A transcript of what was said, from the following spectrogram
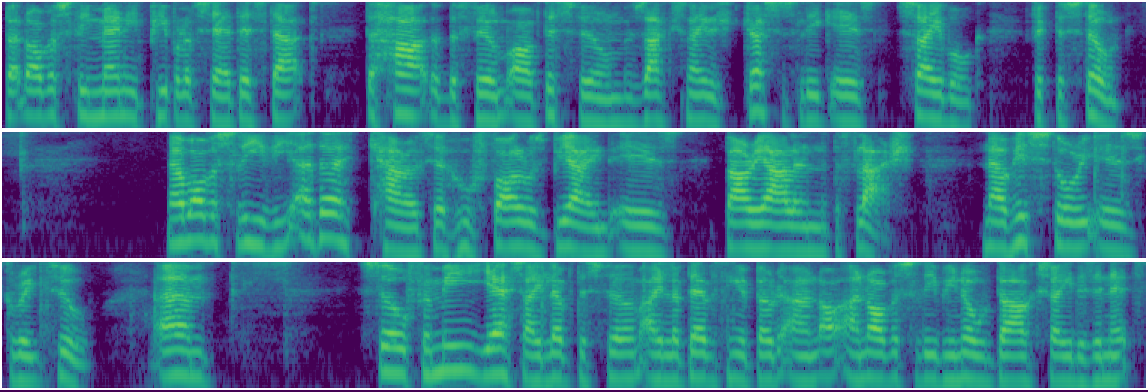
but obviously many people have said this that the heart of the film of this film, Zack Snyder's Justice League, is Cyborg, Victor Stone. Now, obviously, the other character who follows behind is Barry Allen, the Flash. Now, his story is great too. Um, so for me, yes, I loved this film. I loved everything about it, and and obviously we know Darkseid is in it,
